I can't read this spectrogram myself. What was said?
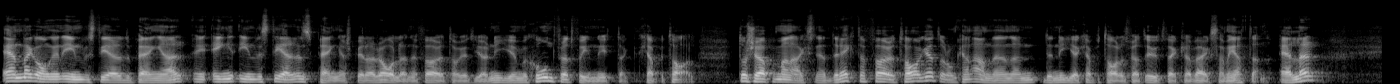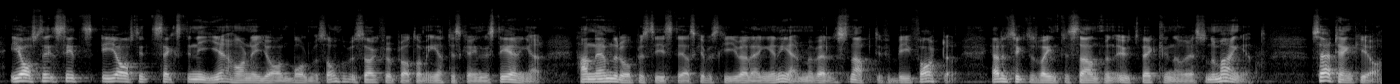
Enda gången investerade pengar, eh, investerarens pengar spelar roll när företaget gör nyemission för att få in nytt kapital. Då köper man aktierna direkt av företaget och de kan använda det nya kapitalet för att utveckla verksamheten. Eller? I avsnitt, I avsnitt 69 har ni Jan Bolmesson på besök för att prata om etiska investeringar. Han nämner då precis det jag ska beskriva längre ner, men väldigt snabbt i förbifarten. Jag hade tyckt att det var intressant med en utveckling av resonemanget. Så här tänker jag.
